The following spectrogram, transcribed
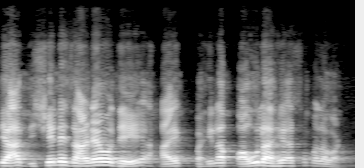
त्या दिशेने जाण्यामध्ये हा एक पहिला पाऊल आहे असं मला वाटतं.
